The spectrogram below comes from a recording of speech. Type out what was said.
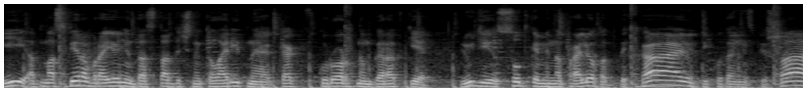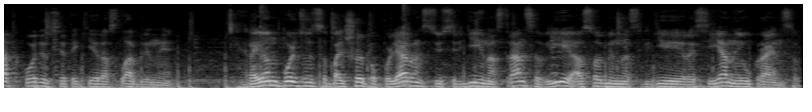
И атмосфера в районе достаточно колоритная, как в курортном городке. Люди сутками напролет отдыхают, никуда не спешат, ходят все такие расслабленные. Район пользуется большой популярностью среди иностранцев и особенно среди россиян и украинцев.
